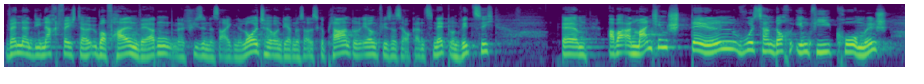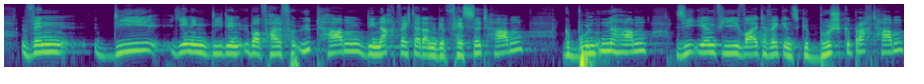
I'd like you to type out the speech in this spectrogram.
wenn dann die Nachtwächter überfallen werden. Natürlich sind das eigene Leute und die haben das alles geplant und irgendwie ist das ja auch ganz nett und witzig. Ähm, aber an manchen Stellen wurde es dann doch irgendwie komisch, wenn diejenigen, die den Überfall verübt haben, die Nachtwächter dann gefesselt haben, gebunden haben, sie irgendwie weiter weg ins Gebüsch gebracht haben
